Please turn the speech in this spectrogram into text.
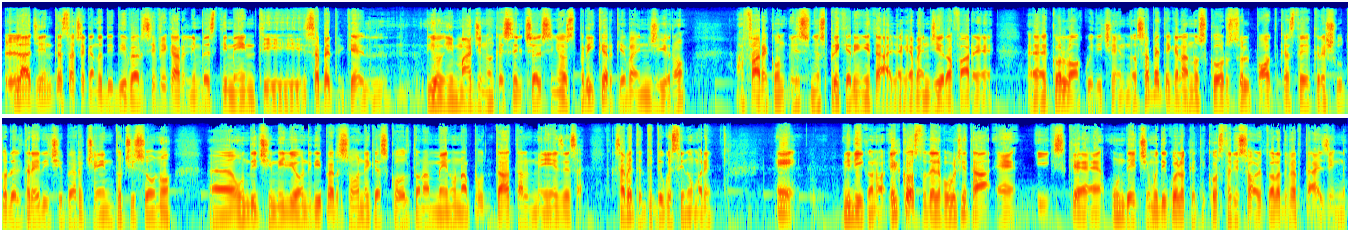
la gente sta cercando di diversificare gli investimenti. Sapete che io immagino che c'è il signor Spreaker che va in giro a fare il signor Spreaker in Italia che va in giro a fare eh, colloqui dicendo sapete che l'anno scorso il podcast è cresciuto del 13% ci sono eh, 11 milioni di persone che ascoltano almeno una puntata al mese sapete tutti questi numeri e mi dicono il costo delle pubblicità è X, che è un decimo di quello che ti costa di solito l'advertising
